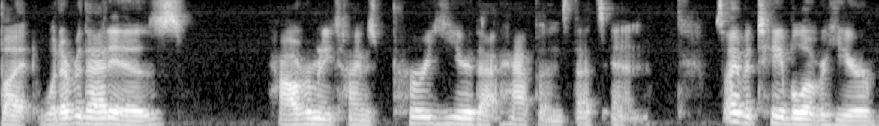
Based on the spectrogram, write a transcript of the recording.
But whatever that is, however many times per year that happens, that's n. So I have a table over here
